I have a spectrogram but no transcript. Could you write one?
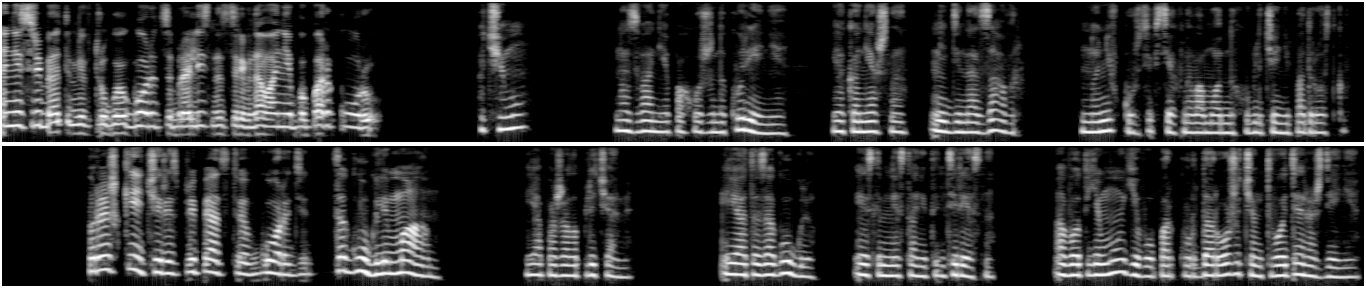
Они с ребятами в другой город собрались на соревнования по паркуру. Почему? Название похоже на курение. Я, конечно, не динозавр, но не в курсе всех новомодных увлечений подростков. Прыжки через препятствия в городе. Загугли, мам. Я пожала плечами. Я-то загуглю, если мне станет интересно. А вот ему его паркур дороже, чем твой день рождения.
